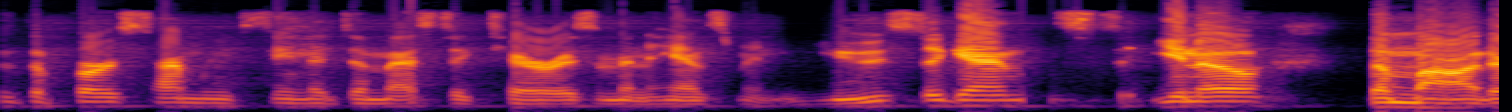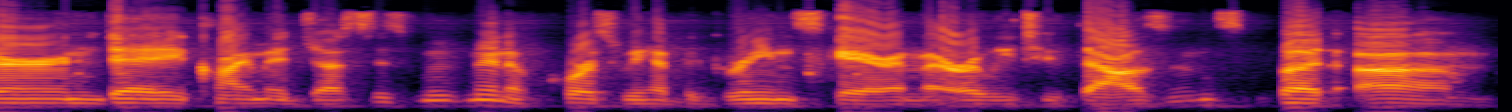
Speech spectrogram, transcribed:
the first time we've seen a domestic terrorism enhancement used against, you know, the modern day climate justice movement. Of course, we had the Green Scare in the early 2000s, but um,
